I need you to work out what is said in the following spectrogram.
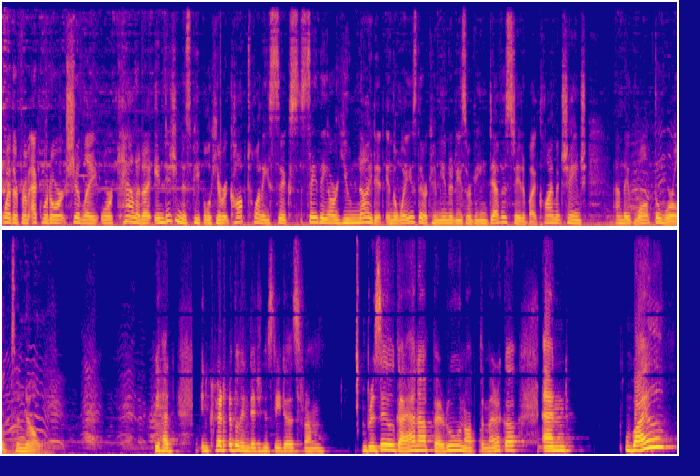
Whether from Ecuador, Chile, or Canada, Indigenous people here at COP26 say they are united in the ways their communities are being devastated by climate change, and they want the world to know. We had incredible Indigenous leaders from Brazil, Guyana, Peru, North America. And while,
